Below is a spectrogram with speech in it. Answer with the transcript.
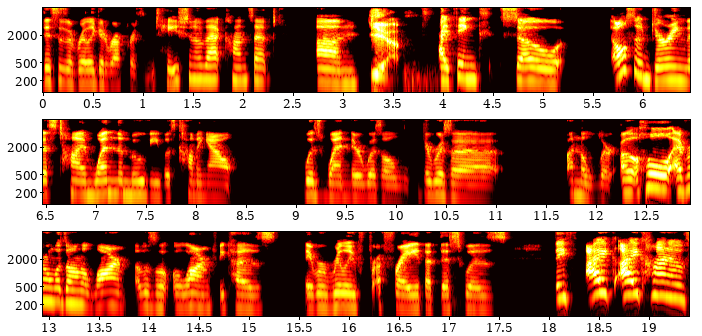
this is a really good representation of that concept um Yeah. I think so. Also, during this time when the movie was coming out, was when there was a there was a an alert, a whole everyone was on alarm was alarmed because they were really f- afraid that this was they. I I kind of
